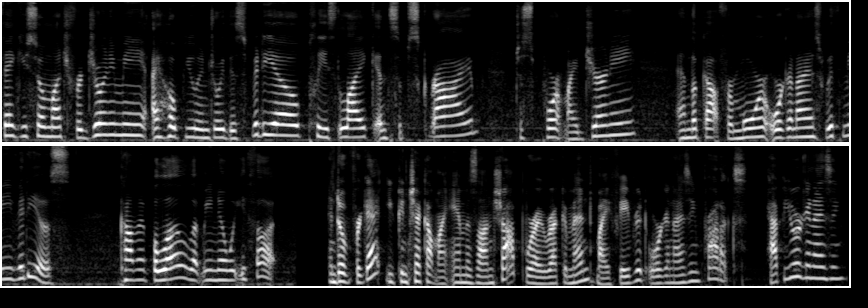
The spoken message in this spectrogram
Thank you so much for joining me. I hope you enjoyed this video. Please like and subscribe to support my journey and look out for more Organize With Me videos. Comment below, let me know what you thought. And don't forget, you can check out my Amazon shop where I recommend my favorite organizing products. Happy organizing!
